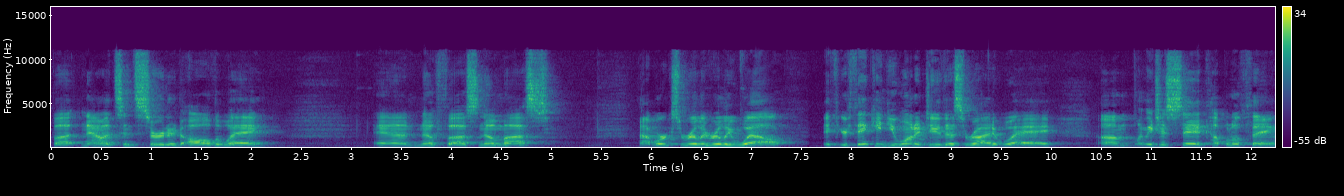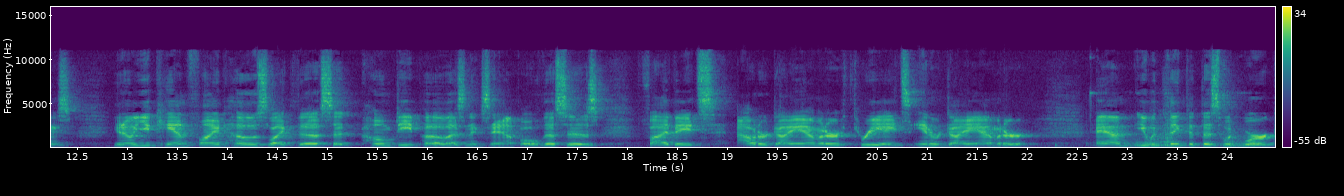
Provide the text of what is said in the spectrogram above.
but now it's inserted all the way and no fuss, no muss. That works really, really well. If you're thinking you want to do this right away, um, let me just say a couple of things. You know, you can find hose like this at Home Depot as an example. This is 5 8 outer diameter, 3 8 inner diameter. And you would think that this would work.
